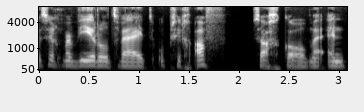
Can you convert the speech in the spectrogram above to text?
zeg maar wereldwijd op zich af zag komen. En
